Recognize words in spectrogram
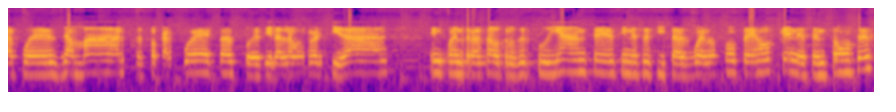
ya puedes llamar, puedes tocar puertas, puedes ir a la universidad, encuentras a otros estudiantes y necesitas buenos consejos que en ese entonces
